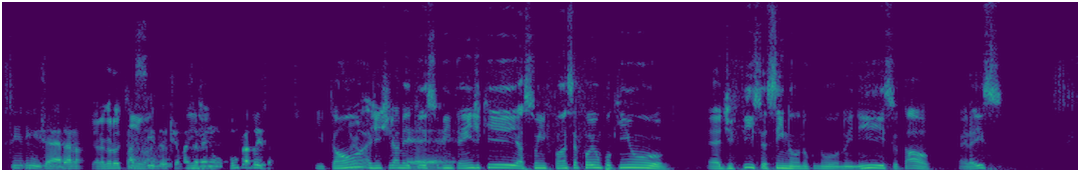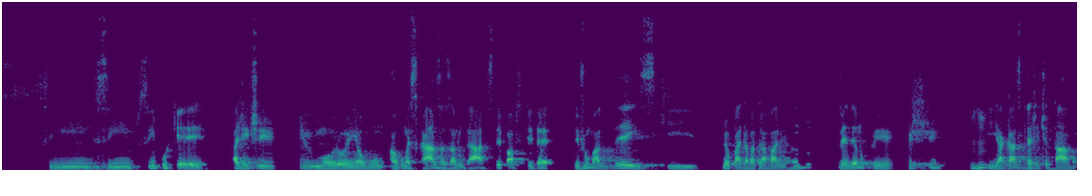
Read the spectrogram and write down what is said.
Sim, já era, já era garotinho, nascido. Lá. Eu tinha mais Entendi. ou menos um para dois anos. Então, a gente já meio que é... subentende que a sua infância foi um pouquinho é, difícil, assim, no, no, no início tal. Era isso? Sim, sim, sim, porque a gente morou em algum, algumas casas alugadas. Teve, pra você ideia, teve uma vez que meu pai estava trabalhando, vendendo peixe, uhum. e a casa que a gente estava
